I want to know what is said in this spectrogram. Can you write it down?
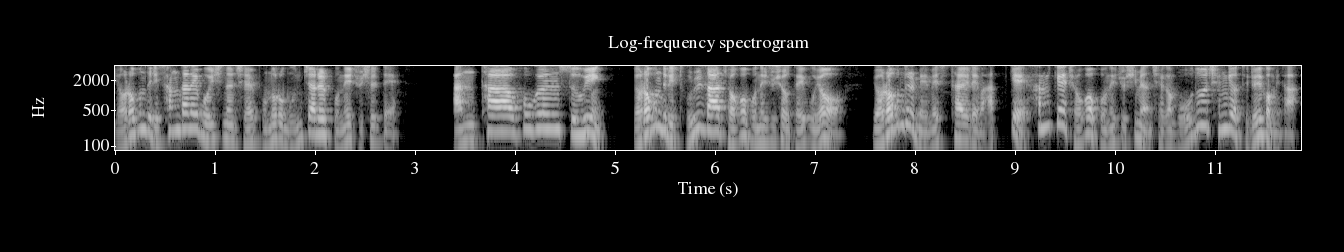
여러분들이 상단에 보이시는 제 번호로 문자를 보내주실 때 단타 혹은 스윙 여러분들이 둘 다 적어 보내주셔도 되고요. 여러분들 매매 스타일에 맞게 함께 적어 보내주시면 제가 모두 챙겨 드릴 겁니다.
